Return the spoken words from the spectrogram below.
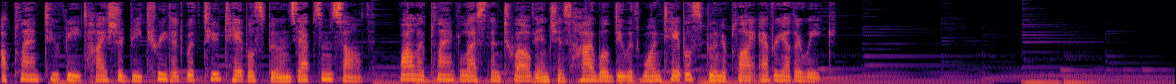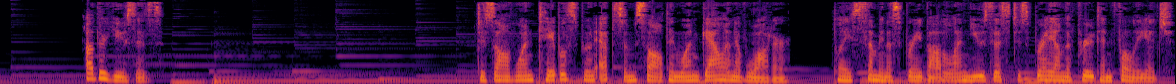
A plant 2 feet high should be treated with 2 tablespoons Epsom salt, while a plant less than 12 inches high will do with 1 tablespoon apply every other week. Other uses Dissolve 1 tablespoon Epsom salt in 1 gallon of water. Place some in a spray bottle and use this to spray on the fruit and foliage.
